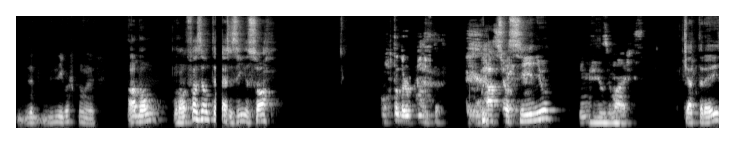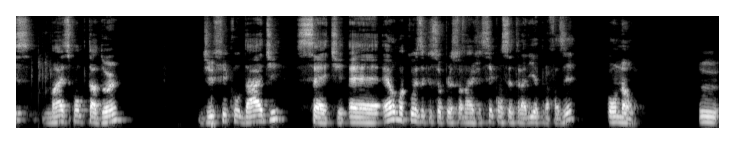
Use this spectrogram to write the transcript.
des- desligo as câmeras. Tá bom. Vamos fazer um testezinho só. Computador pinta. Raciocínio, Envia as imagens. que é 3, mais computador. Dificuldade 7. É, é uma coisa que o seu personagem se concentraria pra fazer? Ou não? Hum,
